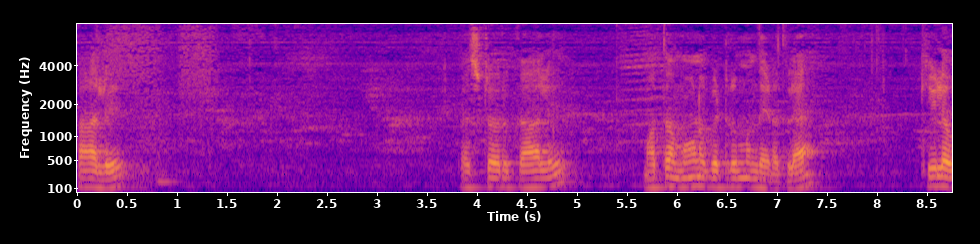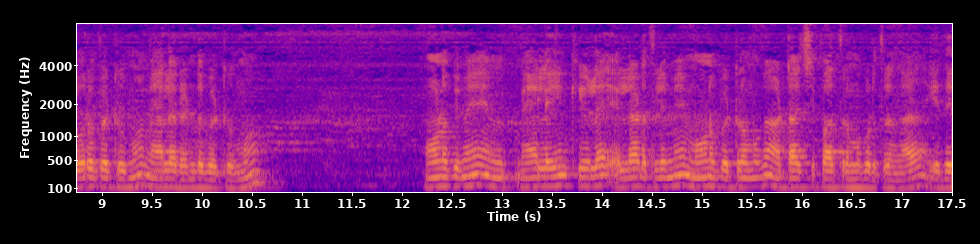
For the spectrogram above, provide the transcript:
கால். ஃபஸ்ட்டு ஒரு கால். மொத்தம் மூணு பெட்ரூமு இந்த இடத்துல. கீழே ஒரு பெட்ரூமும் மேலே ரெண்டு பெட்ரூமும் மூணுக்குமே மேலேயும் கீழே எல்லா இடத்துலையுமே மூணு பெட்ரூமுக்கும் அட்டாச் பாத்ரூமும் கொடுத்துருங்க. இது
